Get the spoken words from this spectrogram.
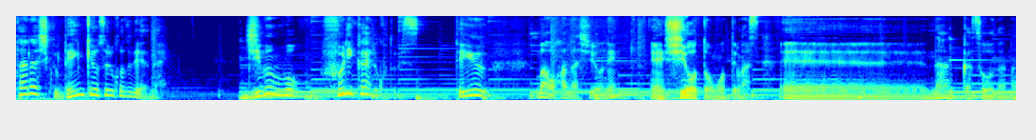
新しく勉強することではない。自分を振り返ることです。っていう、まあ、お話をね、えー、しようと思ってます、えー、なんかそうだな。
